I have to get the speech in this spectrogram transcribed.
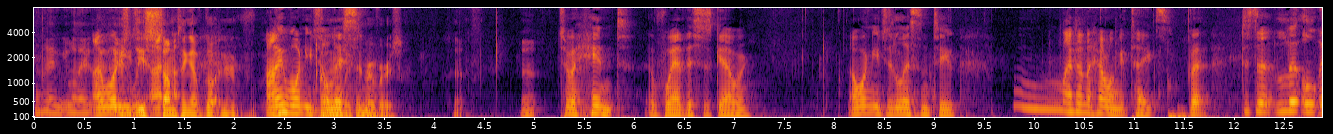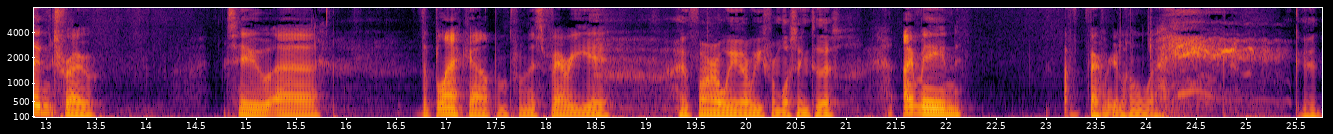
Well, well, I want there's you at least I- something I've got in, I want you to with listen. Rivers. to a hint of where this is going, I want you to listen to. mm, I don't know how long it takes, but just a little intro to uh, the Black album from this very year. How far away are we from listening to this? I mean, a very long way. Good.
